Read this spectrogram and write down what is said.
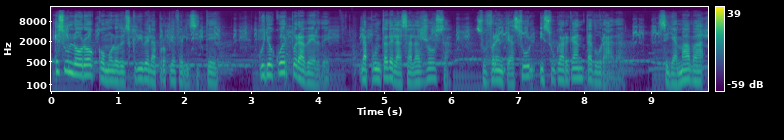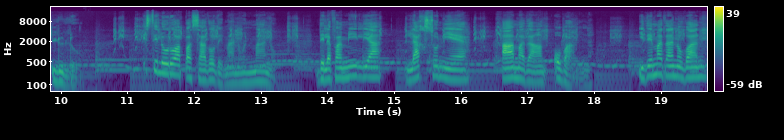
Es un loro como lo describe la propia Felicité, cuyo cuerpo era verde, la punta de las alas rosa, su frente azul y su garganta dorada. Se llamaba Lulu. Este loro ha pasado de mano en mano, de la familia Larsonnière a Madame Aubin y de Madame Aubin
